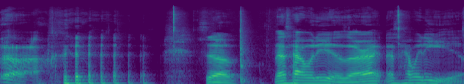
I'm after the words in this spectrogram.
so that's how it is, all right? That's how it is.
